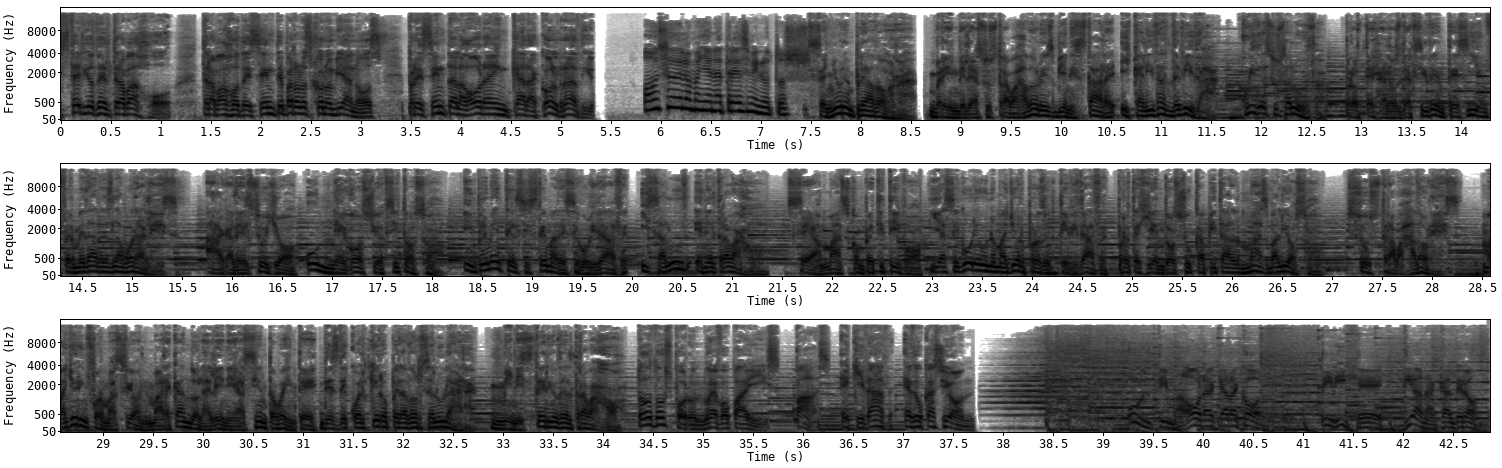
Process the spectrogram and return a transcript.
Ministerio del Trabajo, Trabajo Decente para los Colombianos, presenta la hora en Caracol Radio. 11 de la mañana, 3 minutos. Señor empleador, bríndele a sus trabajadores bienestar y calidad de vida. Cuide su salud, protéjalos de accidentes y enfermedades laborales. Haga del suyo un negocio exitoso. Implemente el sistema de seguridad y salud en el trabajo. Sea más competitivo y asegure una mayor productividad, protegiendo su capital más valioso, sus trabajadores. Mayor información marcando la línea 120 desde cualquier operador celular. Ministerio del Trabajo. Todos por un nuevo país paz, equidad, educación. Última hora Caracol. Dirige Diana Calderón.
